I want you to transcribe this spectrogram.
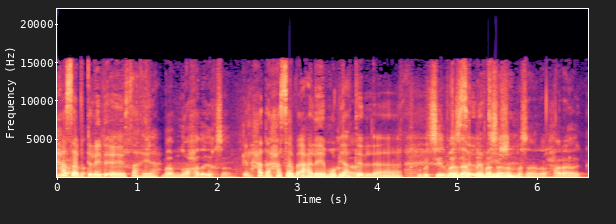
حسب تليد إيه صحيح. ممنوع حدا يخسر. كل حدا حسب إعلامه بيعطي ال- وبتصير النتيجة. مثلا مثلا الحراك.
